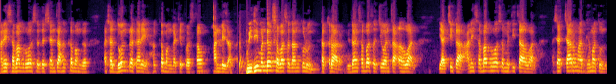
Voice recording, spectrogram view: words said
आणि सभागृह सदस्यांचा हक्कभंग अशा दोन प्रकारे हक्कभंगाचे प्रस्ताव आणले जातात. विधिमंडळ सभासदांकडून तक्रार विधानसभा सचिवांचा अहवाल याचिका आणि सभागृह समितीचा अहवाल अशा चार माध्यमातून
